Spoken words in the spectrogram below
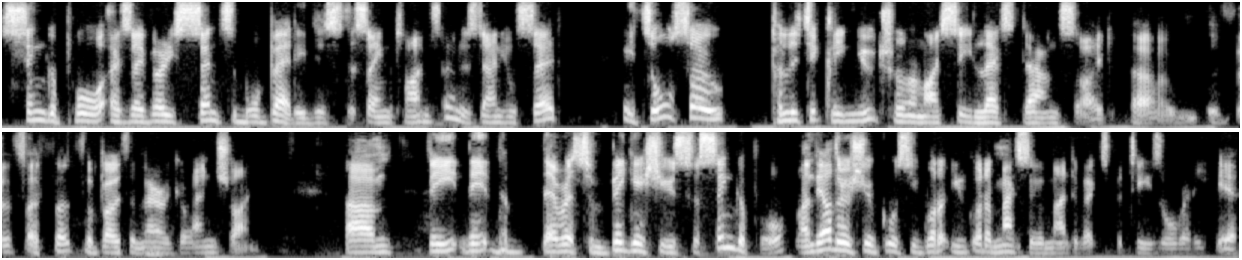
Singapore as a very sensible bet. It is the same time zone, as Daniel said. It's also politically neutral, and I see less downside um, for, for, for, both America and China. Um, the, the, the, there are some big issues for Singapore, and the other issue, of course, you've got you've got a massive amount of expertise already here.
